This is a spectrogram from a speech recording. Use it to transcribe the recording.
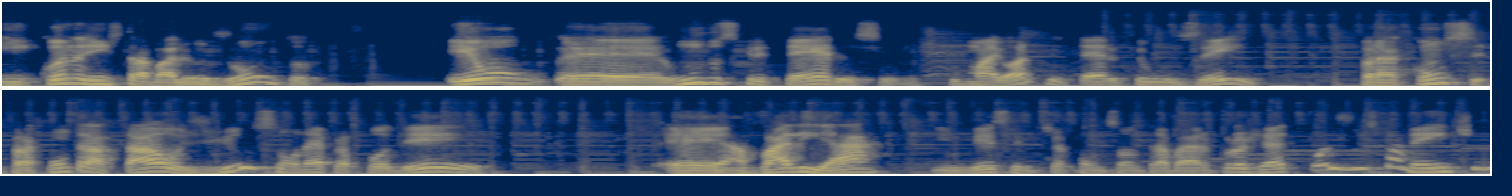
e quando a gente trabalhou junto, eu, é, um dos critérios, o maior critério que eu usei para contratar o Gilson, né, para poder é, avaliar e ver se ele tinha condição de trabalhar no projeto, foi justamente,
